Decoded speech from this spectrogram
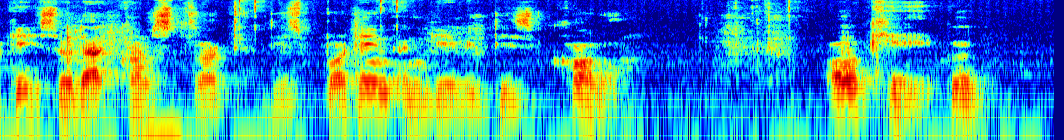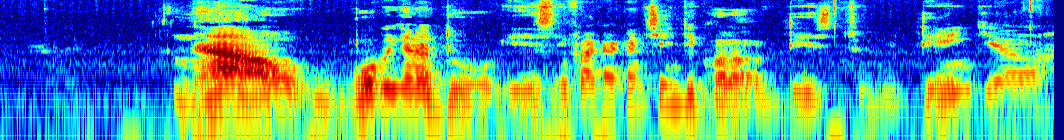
okay so that construct this button and gave it this color okay good. Now what we're gonna do is in fact I can change the color of this to danger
